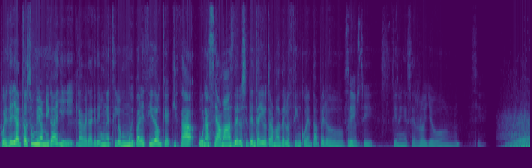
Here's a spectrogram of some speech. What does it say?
Pues ellas dos son muy amigas y la verdad que tienen un estilo muy parecido, aunque quizá una sea más de los 70 y otra más de los 50, pero, pero Sí. sí. tienen ese rollo. ¿no?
